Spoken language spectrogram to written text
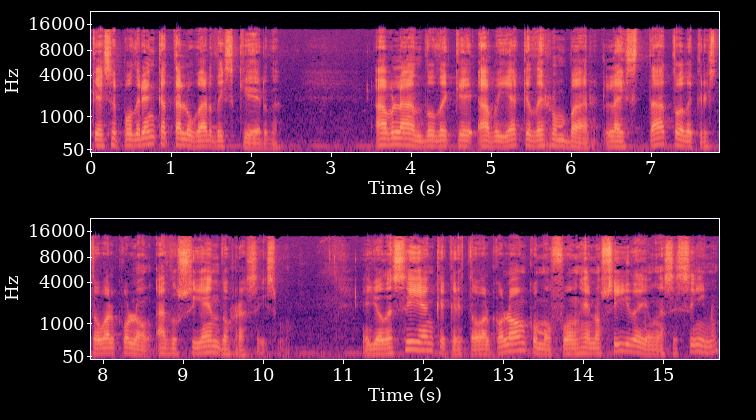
que se podrían catalogar de izquierda, hablando de que había que derrumbar la estatua de Cristóbal Colón aduciendo racismo. Ellos decían que Cristóbal Colón, como fue un genocida y un asesino,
